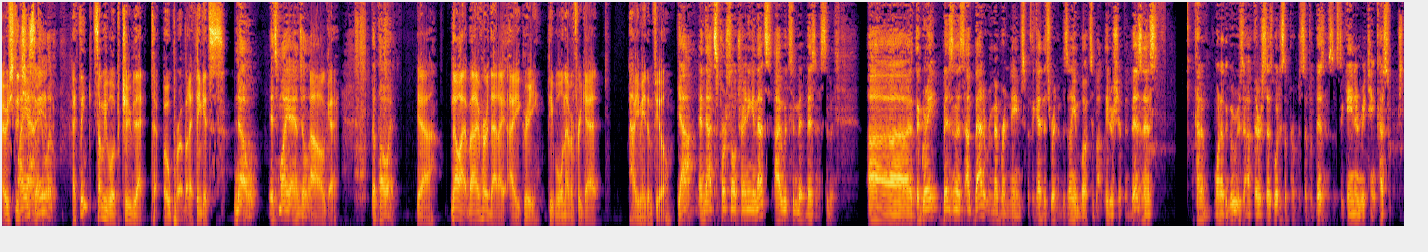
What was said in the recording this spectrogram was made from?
I wish did Maya she say Angelou. it? I think some people attribute that to Oprah, but I think it's no, it's Maya Angelou. Oh, okay, the poet. Yeah, no, I, but I've heard that. I, I agree. People will never forget how you made them feel. Yeah, and that's personal training, and that's I would submit business. Uh, the great business. I'm bad at remembering names, but the guy that's written a bazillion books about leadership and business, kind of one of the gurus out there, says, "What is the purpose of a business? It's to gain and retain customers,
